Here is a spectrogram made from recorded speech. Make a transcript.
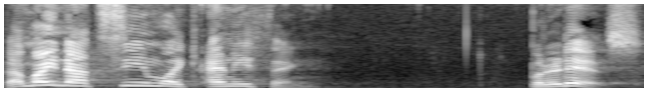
That might not seem like anything, but it is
